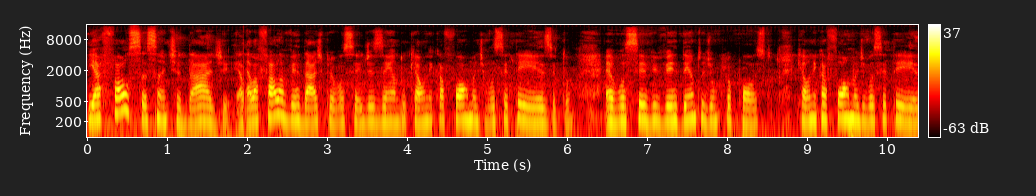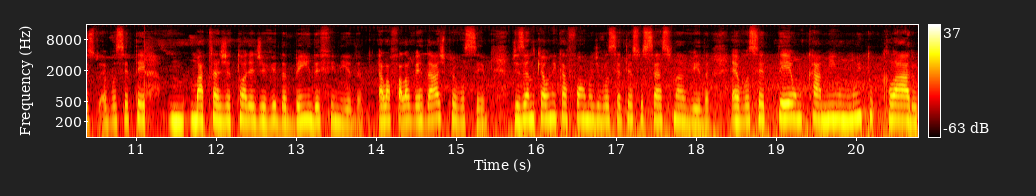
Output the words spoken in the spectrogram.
E a falsa santidade, ela fala a verdade para você, dizendo que a única forma de você ter êxito é você viver dentro de um propósito, que a única forma de você ter êxito é você ter uma trajetória de vida bem definida. Ela fala a verdade para você, dizendo que a única forma de você ter sucesso na vida é você ter um caminho muito claro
